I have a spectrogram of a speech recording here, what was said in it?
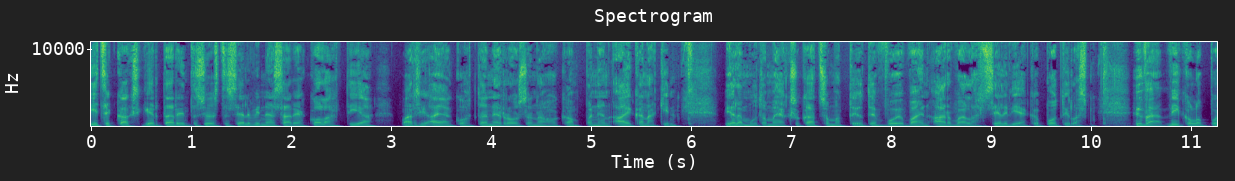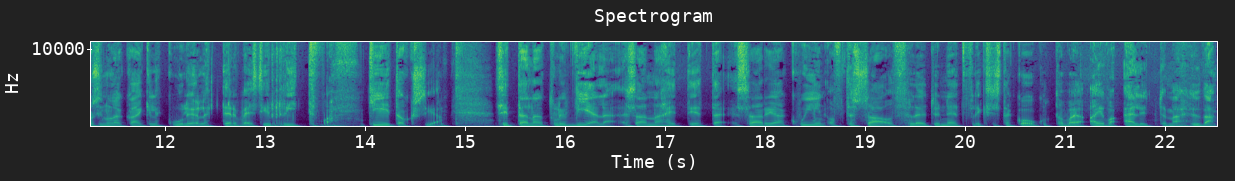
Itse kaksi kertaa rintasyöstä selvinneen sarja kolahti ja varsin ajankohtainen Roosanauha-kampanjan aikanakin. Vielä muutama jakso katsomatta, joten voi vain arvailla selviääkö potilas. Hyvää viikonloppua sinulle ja kaikille kuulijoille. Terveisi Ritva. Kiitoksia. Sitten tuli vielä Sanna Anna heitti, että sarja Queen of the South löytyy Netflixistä koukuttava ja aivan älyttömän hyvä.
